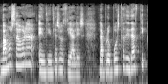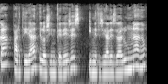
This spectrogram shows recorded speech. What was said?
Vamos ahora en ciencias sociales. La propuesta didáctica partirá de los intereses y necesidades del alumnado,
